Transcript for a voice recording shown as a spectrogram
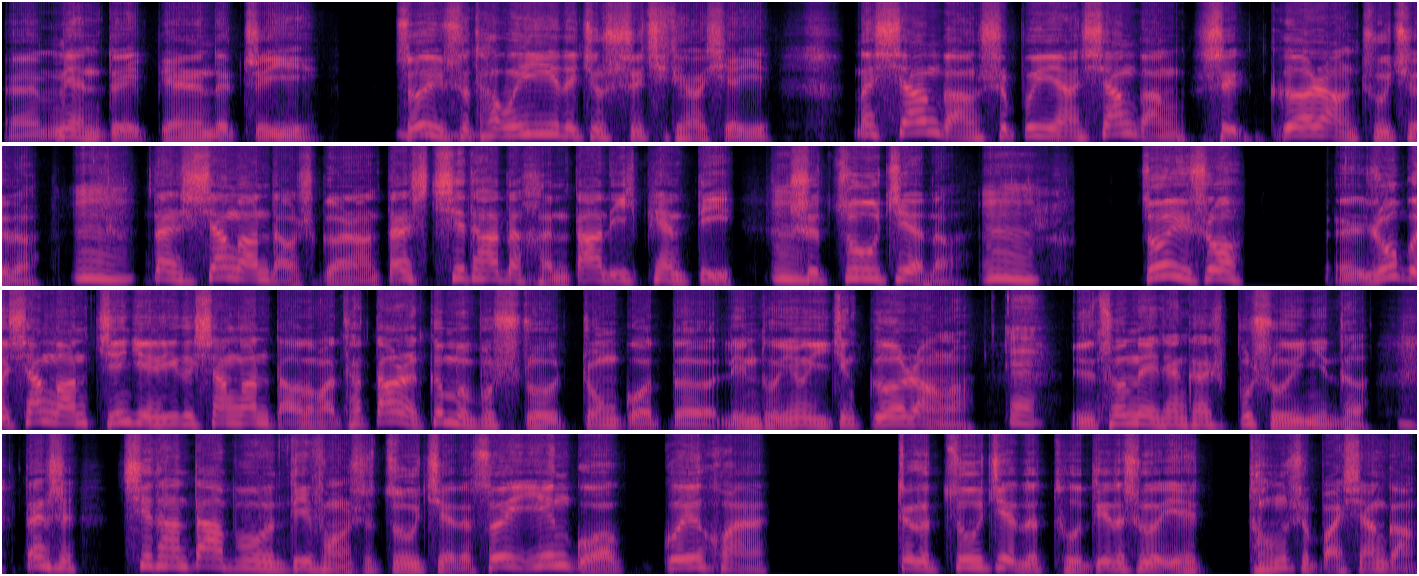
呃面对别人的质疑，所以说他唯一的就十七条协议。那香港是不一样，香港是割让出去的，嗯。但是香港岛是割让，但是其他的很大的一片地是租借的，嗯。所以说，呃，如果香港仅仅是一个香港岛的话，它当然根本不属于中国的领土，因为已经割让了，对。也从那天开始不属于你的。但是其他大部分地方是租借的，所以英国归还这个租借的土地的时候，也同时把香港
